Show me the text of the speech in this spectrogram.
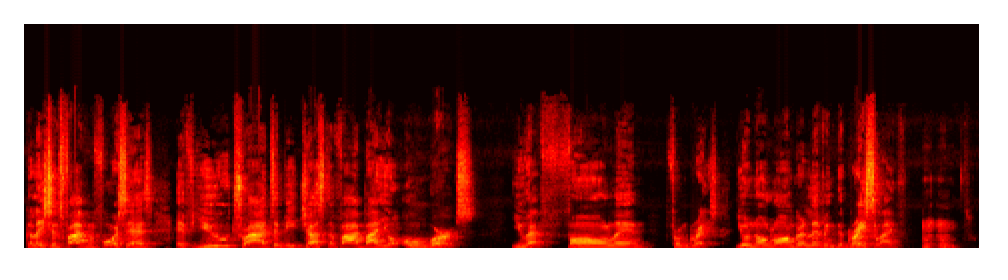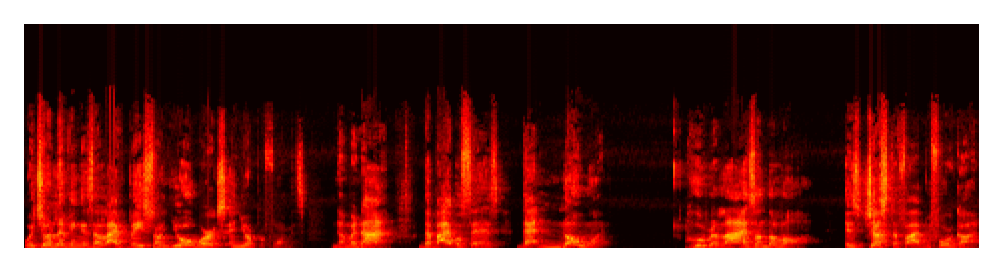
Galatians 5 and 4 says, if you try to be justified by your own works, you have fallen from grace. You're no longer living the grace life. Mm-mm. What you're living is a life based on your works and your performance. Number nine, the Bible says that no one who relies on the law is justified before God.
